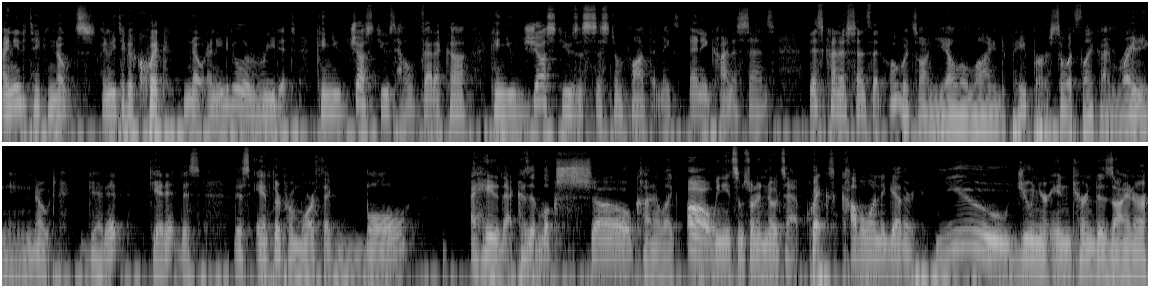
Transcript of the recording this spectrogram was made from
I need to take notes. I need to take a quick note. I need to be able to read it. Can you just use Helvetica? Can you just use a system font that makes any kind of sense? This kind of sense that, oh, it's on yellow lined paper. So it's like I'm writing a note. Get it? Get it? This this anthropomorphic bull I hated that because it looks so kind of like, oh, we need some sort of notes app. Quick, cobble one together. You, junior intern designer,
